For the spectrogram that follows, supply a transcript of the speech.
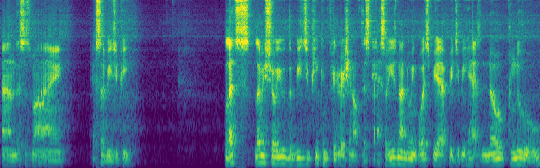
and this is my ExaBGP. Let's let me show you the BGP configuration of this guy. So he's not doing OSPF BGP. Has no clue.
